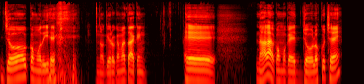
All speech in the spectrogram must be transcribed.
yo, como dije, no quiero que me ataquen. Eh, nada, como que yo lo escuché,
